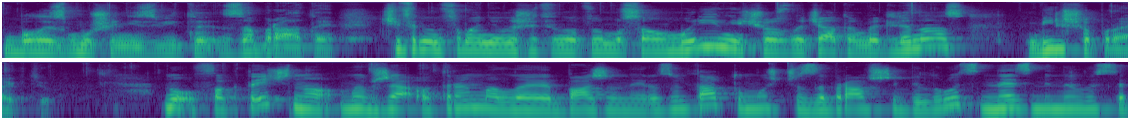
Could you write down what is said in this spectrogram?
були змушені звідти забрати, чи фінансування лишиться на тому самому рівні, що означатиме для нас більше проєктів? Ну фактично, ми вже отримали бажаний результат, тому що забравши Білорусь, не змінилося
